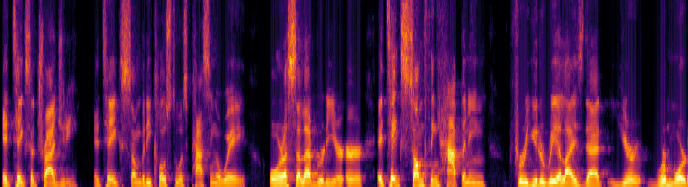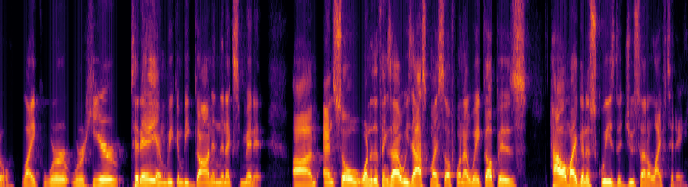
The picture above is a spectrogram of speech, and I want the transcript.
it takes a tragedy it takes somebody close to us passing away or a celebrity or, or it takes something happening for you to realize that you're we're mortal like we're we're here today and we can be gone in the next minute um, and so one of the things i always ask myself when i wake up is how am i going to squeeze the juice out of life today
